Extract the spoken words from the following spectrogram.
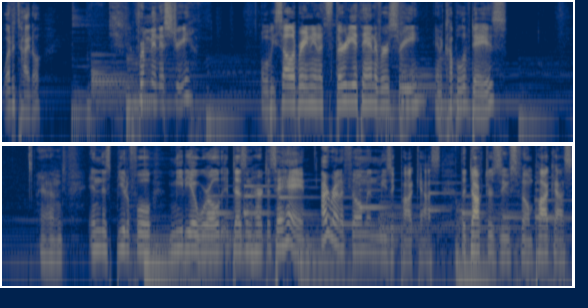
what a title, from Ministry, will be celebrating its 30th anniversary in a couple of days. And in this beautiful media world, it doesn't hurt to say, hey, I run a film and music podcast, the Dr. Zeus Film Podcast.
